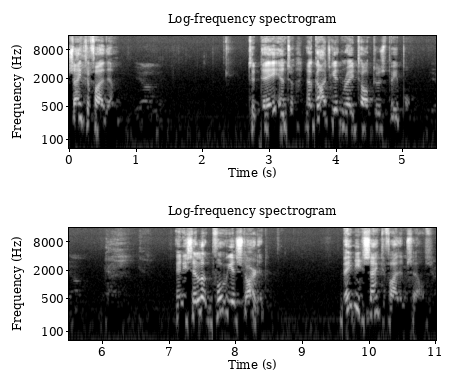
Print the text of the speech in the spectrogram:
sanctify them today and to, now God's getting ready to talk to his people. And he said, Look, before we get started, they need to sanctify themselves.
